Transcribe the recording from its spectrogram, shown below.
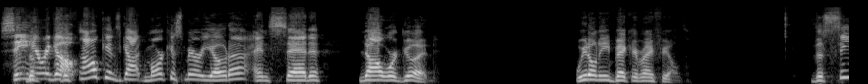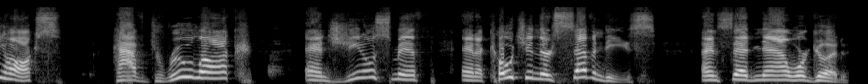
See, The- here we go. The Falcons got Marcus Mariota and said, no, we're good. We don't need Baker Mayfield. The Seahawks have Drew Lock and Geno Smith and a coach in their 70s and said, now we're good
